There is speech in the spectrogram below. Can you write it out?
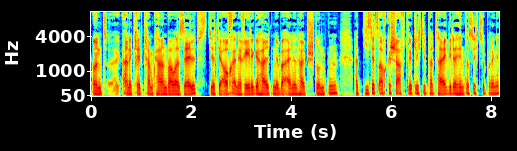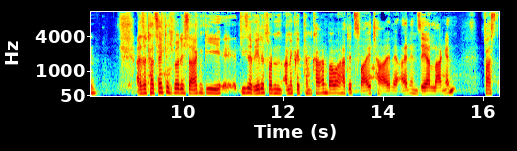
Und äh, Annegret Kramp-Karrenbauer selbst, die hat ja auch eine Rede gehalten über eineinhalb Stunden. Hat dies jetzt auch geschafft, wirklich die Partei wieder hinter sich zu bringen? Also tatsächlich würde ich sagen, die, diese Rede von Annegret Kamm-Karrenbauer hatte zwei Teile. Einen sehr langen, fast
